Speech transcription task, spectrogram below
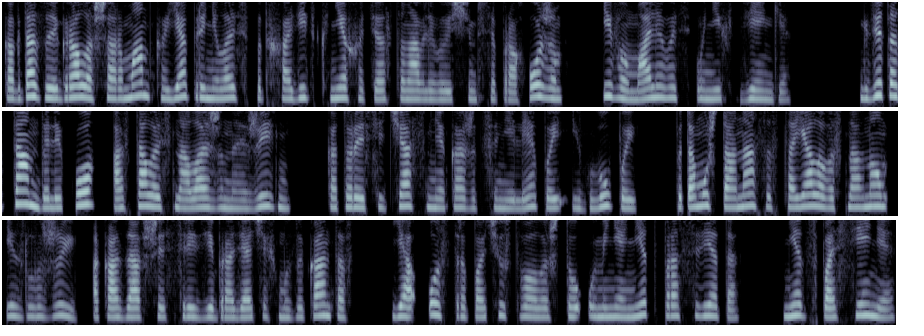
Когда заиграла шарманка, я принялась подходить к нехотя останавливающимся прохожим и вымаливать у них деньги. Где-то там далеко осталась налаженная жизнь, которая сейчас мне кажется нелепой и глупой, потому что она состояла в основном из лжи. Оказавшись среди бродячих музыкантов, я остро почувствовала, что у меня нет просвета, нет спасения,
